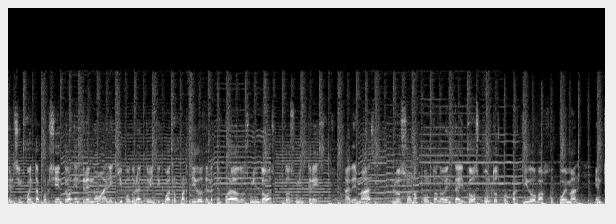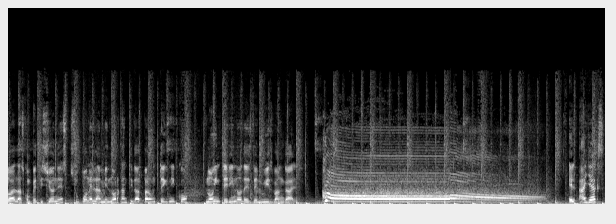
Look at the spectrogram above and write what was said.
del 50% entrenó al equipo durante 24 partidos de la temporada 2002-2003. Además, los 1.92 puntos por partido bajo Koeman en todas las competiciones supone la menor cantidad para un técnico no interino desde Luis Van. El Ajax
